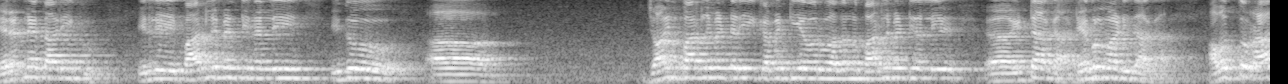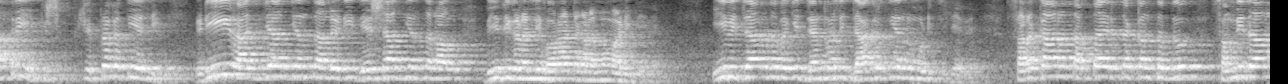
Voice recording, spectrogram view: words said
ಎರಡನೇ ತಾರೀಕು. ಇಲ್ಲಿ ಪಾರ್ಲಿಮೆಂಟಿನಲ್ಲಿ ಇದು ಜಾಯಿಂಟ್ ಪಾರ್ಲಿಮೆಂಟರಿ ಕಮಿಟಿಯವರು ಅದನ್ನು ಪಾರ್ಲಿಮೆಂಟಿನಲ್ಲಿ ಇಟ್ಟಾಗ, ಟೇಬಲ್ ಮಾಡಿದಾಗ, ಅವತ್ತು ರಾತ್ರಿ ಕ್ಷಿಪ್- ಕ್ಷಿಪ್ರಗತಿಯಲ್ಲಿ ಇಡೀ ರಾಜ್ಯಾದ್ಯಂತ ಅಲ್ಲ, ಇಡೀ ದೇಶಾದ್ಯಂತ ನಾವು ಬೀದಿಗಳಲ್ಲಿ ಹೋರಾಟಗಳನ್ನು ಮಾಡಿದ್ದೇವೆ. ಈ ವಿಚಾರದ ಬಗ್ಗೆ ಜನರಲ್ಲಿ ಜಾಗೃತಿಯನ್ನು ಮೂಡಿಸಿದ್ದೇವೆ. ಸರ್ಕಾರ ತರ್ತಾ ಇರತಕ್ಕಂಥದ್ದು ಸಂವಿಧಾನ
